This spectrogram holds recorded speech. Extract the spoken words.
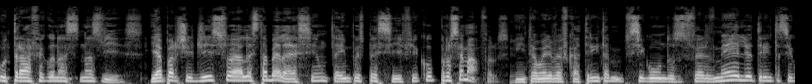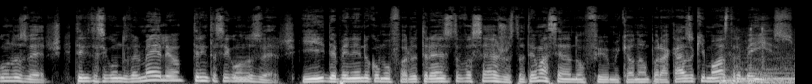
o tráfego nas, nas vias. E a partir disso, ela estabelece um tempo específico para os semáforos. Então ele vai ficar 30 segundos vermelho, 30 segundos verde. 30 segundos vermelho, 30 segundos verde. E dependendo como for o trânsito, você ajusta. Tem uma cena de um filme que é o Não Por Acaso que mostra bem isso.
